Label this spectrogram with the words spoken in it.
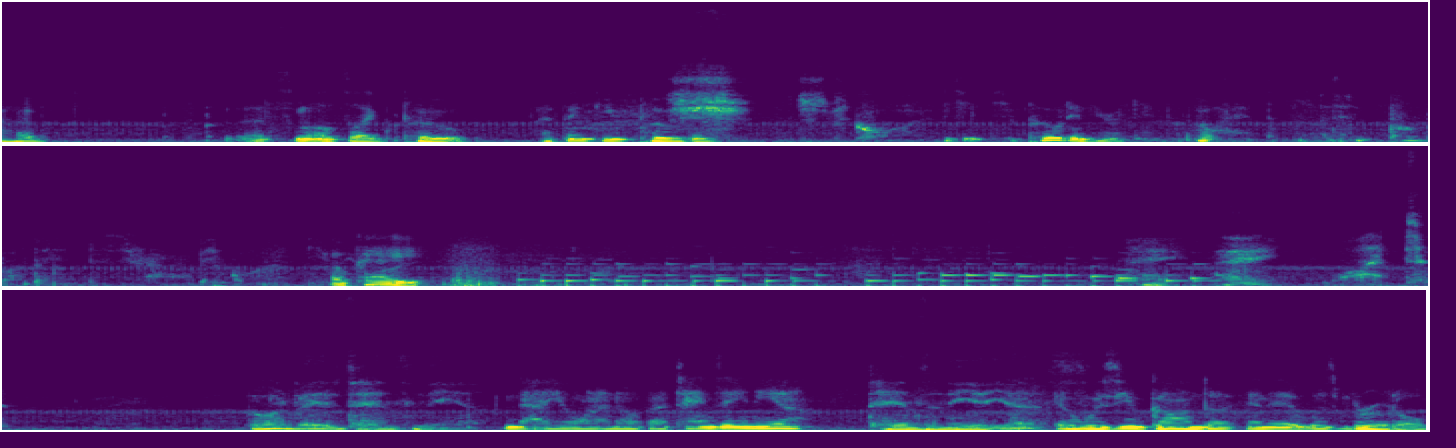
god. That smells like poo. I think you pooed in. Shh. Just be quiet. You, you pooed in here again. Be Nope. quiet. I didn't pants. Just try to be quiet. Okay. Hey, hey. What? Who invaded Tanzania? Now you want to know about Tanzania? Tanzania, yes. It was Uganda and it was brutal.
